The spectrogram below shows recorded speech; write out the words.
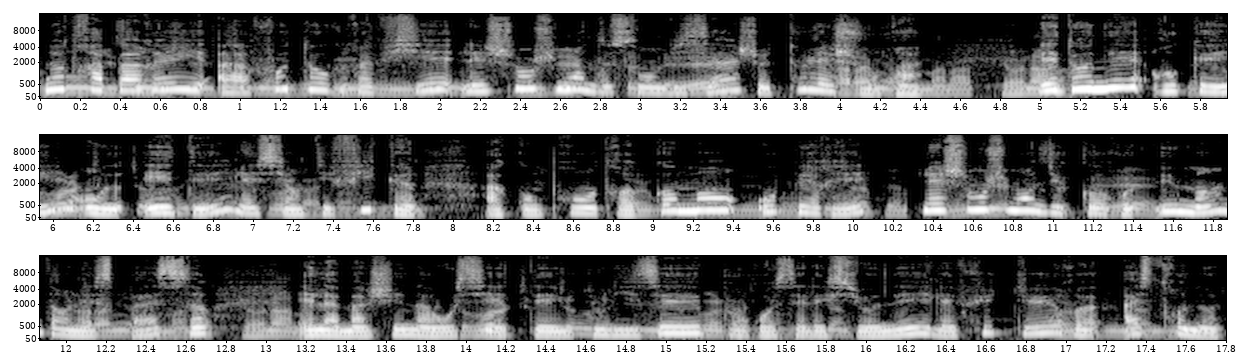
notre appareil a photographié les changements de son visage tous les jours. Les données recueillies ont aidé les scientifiques à comprendre comment opérer les changements du corps humain dans l'espace et la machine a aussi été utilisée pour sélectionner les futurs astronautes.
